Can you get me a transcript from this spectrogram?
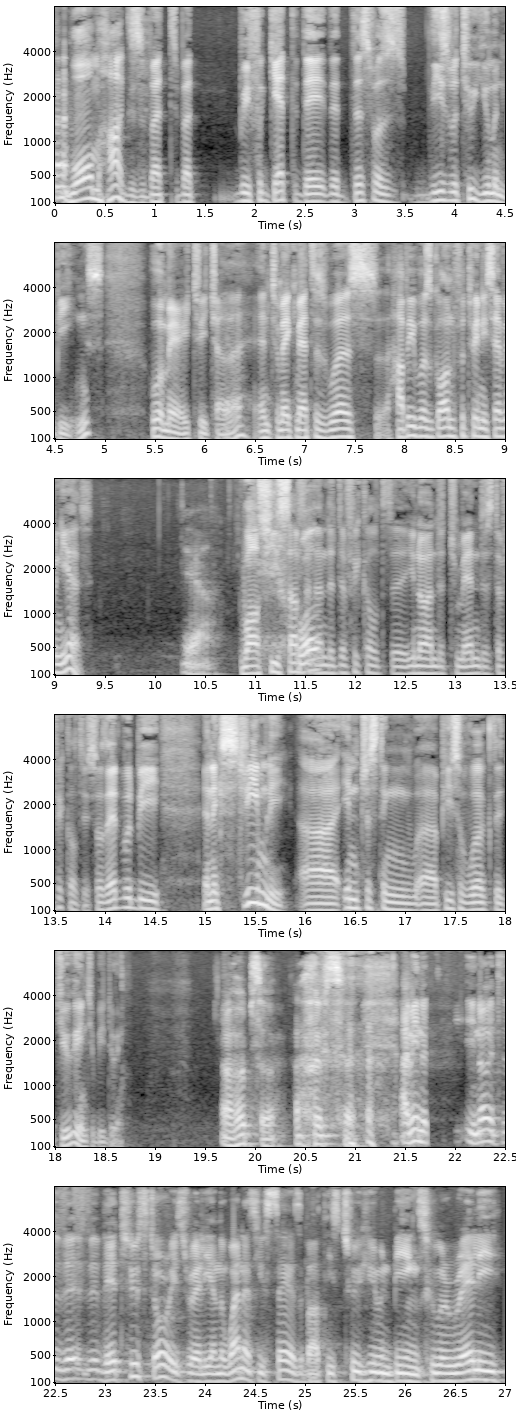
warm hugs. But, but we forget that they that this was these were two human beings who were married to each other, and to make matters worse, hubby was gone for 27 years. Yeah. While she suffered well, under difficult, uh, you know, under tremendous difficulty. So that would be an extremely uh, interesting uh, piece of work that you're going to be doing. I hope so. I hope so. I mean, you know, there are two stories really, and the one, as you say, is about these two human beings who were really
